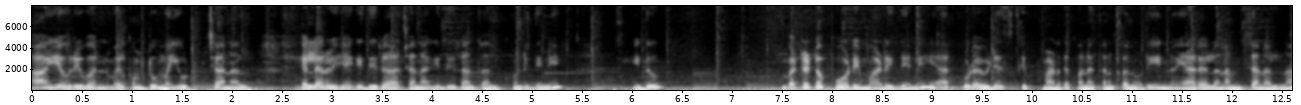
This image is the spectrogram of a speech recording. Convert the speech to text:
Hi everyone welcome to my YouTube channel ಎಲ್ಲರೂ ಹೇಗಿದ್ದೀರಾ? ಚೆನ್ನಾಗಿದ್ದೀರಾ ಅಂತ ಅಂದ್ಕೊಂಡಿದ್ದೀನಿ ಇದು ಬಟಾಟೊ ಪೋಡಿ ಮಾಡಿದ್ದೀನಿ. ಯಾರು ಕೂಡ ವಿಡಿಯೋ ಸ್ಕಿಪ್ ಮಾಡಿದೆ ಕೊನೆ ತನಕ ನೋಡಿ. ಇನ್ನು ಯಾರೆಲ್ಲ ನಮ್ಮ ಚಾನಲ್ನ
